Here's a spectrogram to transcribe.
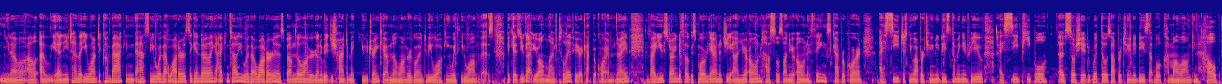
you know, I'll, I'll anytime that you want to come back and ask me where that water is again, darling, I can tell you where that water is, but I'm no longer going to be trying to make you drink it. I'm no longer going to be walking with you on this because you got your own life to live here, Capricorn, right? And by you starting to focus more of your energy on your own hustles, on your own things, Capricorn, I see just new opportunities coming in for you. I see people associated with those opportunities that will come along and help.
